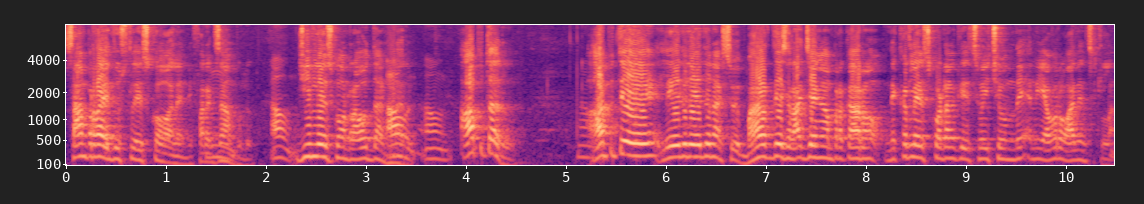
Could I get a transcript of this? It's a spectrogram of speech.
సాంప్రదాయ దుస్తులు వేసుకోవాలని ఫర్ ఎగ్జాంపుల్. జీన్లు వేసుకొని రావద్దు అంటున్నారు అవును. ఆపుతారు. ఆపితే లేదు లేదు నాకు భారతదేశ రాజ్యాంగం ప్రకారం నిక్కర్లు వేసుకోవడానికి స్వేచ్ఛ ఉంది అని ఎవరు వాదించట్లా.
